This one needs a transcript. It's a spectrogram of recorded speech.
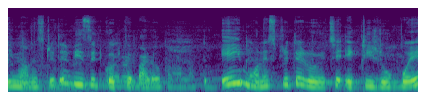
এই মনেস্ট্রিতে ভিজিট করতে পারো। তো এই মনেস্ট্রিতে রয়েছে একটি রোপওয়ে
